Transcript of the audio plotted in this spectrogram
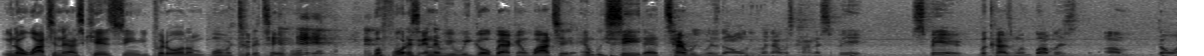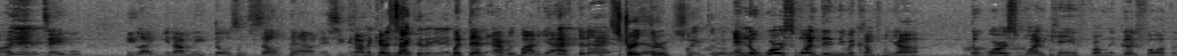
you know watching it as kids, seeing you put all them women to the table. Before this interview, we go back and watch it, and we see that Terry was the only one that was kind of spared, spared because when Bubba's um throwing her to the table. He like you know what I mean throws himself down and she kind of catches Protected it, yeah. But then everybody after that Straight Yeah. through. Straight through. and the worst one didn't even come from y'all. The worst one came from the Godfather.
